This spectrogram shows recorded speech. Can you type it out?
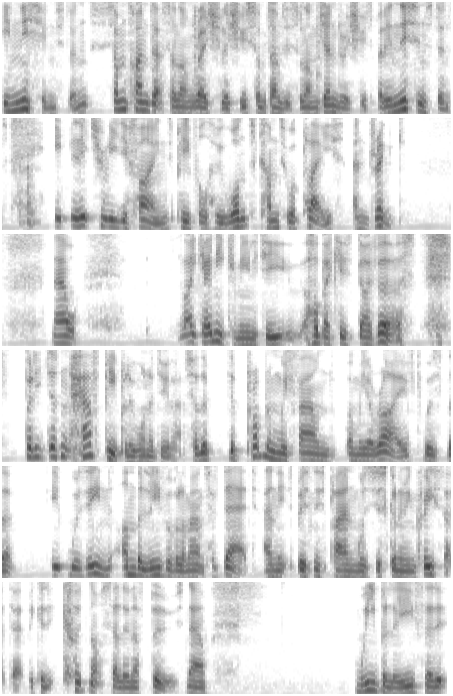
In this instance, sometimes that's along racial issues, sometimes it's along gender issues, but in this instance, it literally defines people who want to come to a place and drink. Now, like any community, Holbeck is diverse, but it doesn't have people who want to do that. So the, the problem we found when we arrived was that it was in unbelievable amounts of debt, and its business plan was just going to increase that debt because it could not sell enough booze. Now, we believe that it,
